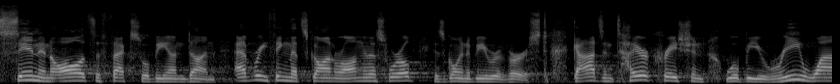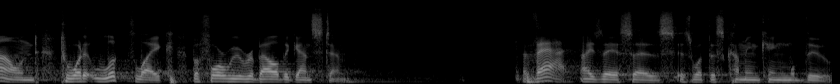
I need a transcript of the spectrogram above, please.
Sin and all its effects will be undone. Everything that's gone wrong in this world is going to be reversed. God's entire creation will be rewound to what it looked like before we rebelled against Him. That, Isaiah says, is what this coming king will do.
